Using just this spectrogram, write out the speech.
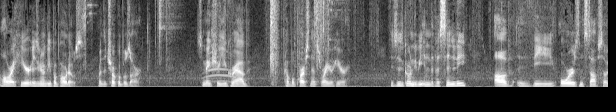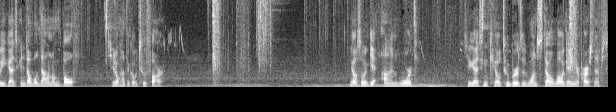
all right here is going to be popotos, where the chocobos are. So make sure you grab a couple parsnips while you're here. This is going to be in the vicinity of the ores and stuff, so you guys can double down on both. You don't have to go too far. You also get on Wart, so you guys can kill two birds with one stone while getting your parsnips.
